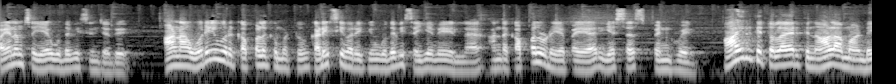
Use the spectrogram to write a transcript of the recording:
பயணம் செய்ய உதவி செஞ்சது. ஆனால் ஒரே ஒரு கப்பலுக்கு மட்டும் கடைசி வரைக்கும் உதவி செய்யவே இல்லை. அந்த கப்பலுடைய பெயர் எஸ் எஸ் பென்குவின். ஆயிரத்தி தொள்ளாயிரத்தி நாலாம் ஆண்டு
